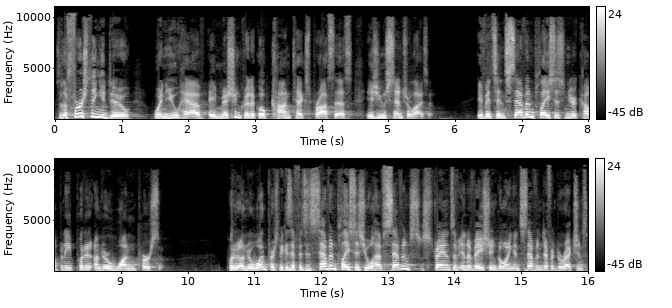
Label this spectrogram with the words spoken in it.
So the first thing you do when you have a mission critical context process is you centralize it. If it's in seven places in your company, put it under one person. Put it under one person because if it's in seven places, you will have seven strands of innovation going in seven different directions.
